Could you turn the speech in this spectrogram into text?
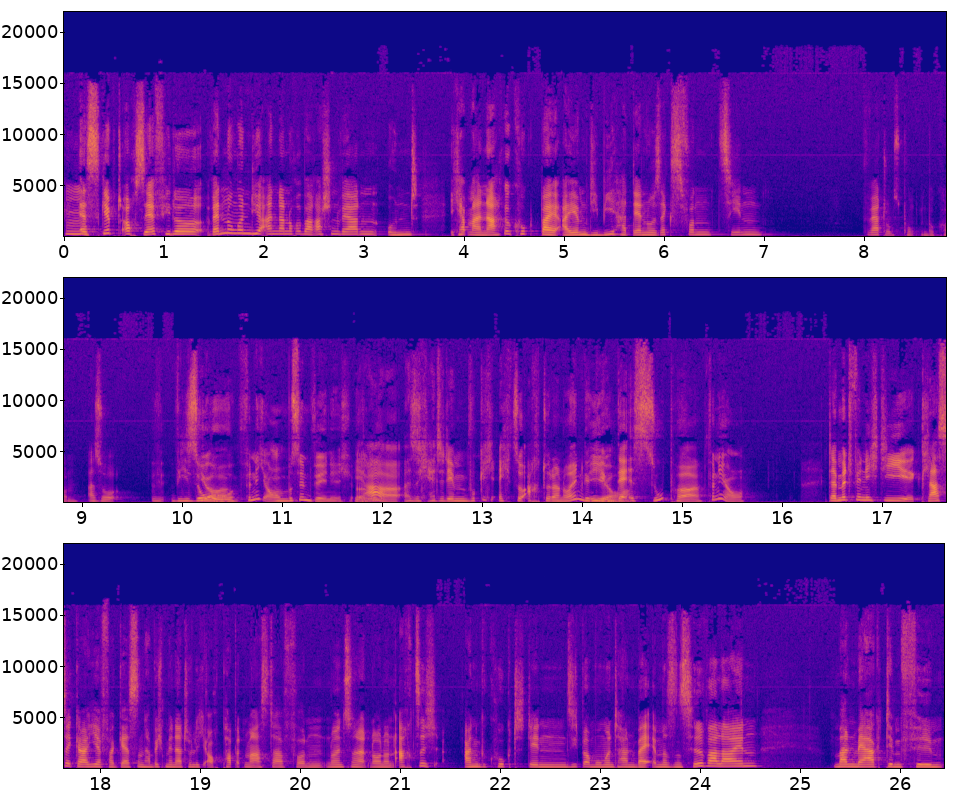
Mhm. Es gibt auch sehr viele Wendungen, die einen dann noch überraschen werden. Und ich habe mal nachgeguckt, bei IMDb hat der nur sechs von zehn Bewertungspunkten bekommen. Also wieso? Ja, finde ich auch ein bisschen wenig. Also. Ja, also ich hätte dem wirklich echt so acht oder neun gegeben. Ja. Der ist super. Finde ich auch. Damit wir nicht die Klassiker hier vergessen, habe ich mir natürlich auch Puppet Master von 1989 angeguckt. Den sieht man momentan bei Amazon Silverline man merkt dem Film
